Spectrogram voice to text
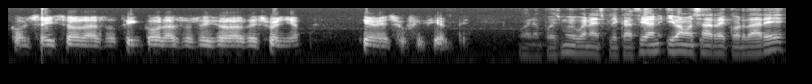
con seis horas o cinco horas o seis horas de sueño tienen suficiente. Bueno, pues muy buena explicación. Y vamos a recordar, ¿eh?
